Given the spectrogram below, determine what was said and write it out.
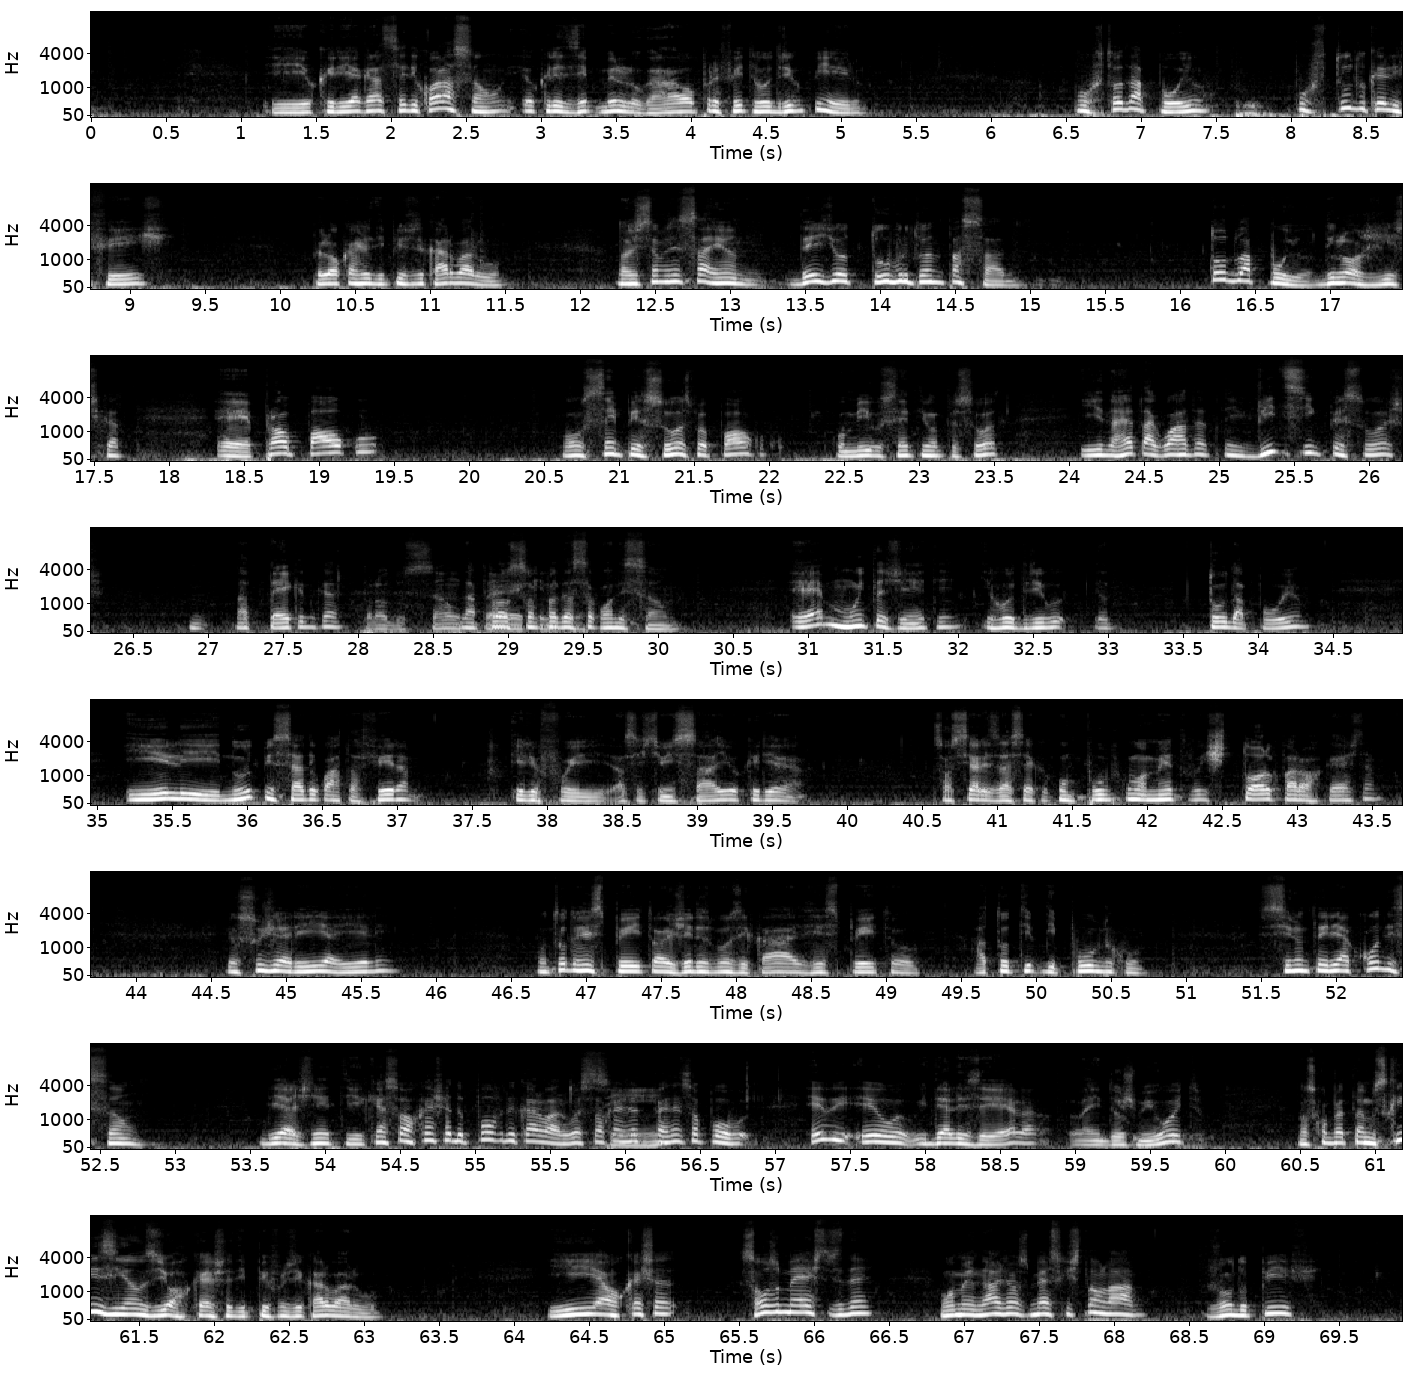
E eu queria agradecer de coração, eu queria dizer em primeiro lugar ao prefeito Rodrigo Pinheiro, por todo apoio, por tudo que ele fez pelo Alcajé de Piso de Caruaru. Nós estamos ensaiando desde outubro do ano passado. Todo o apoio de logística é, para o palco, vão 100 pessoas para o palco, comigo 101 pessoas, e na retaguarda tem 25 pessoas na técnica, produção, na técnica. produção para dessa condição. É muita gente e Rodrigo eu, todo apoio. E ele no último ensaio de quarta-feira ele foi assistir o ensaio. Eu queria socializar isso aqui com o público, um momento histórico para a orquestra. Eu sugeri a ele, com todo respeito aos gêneros musicais, respeito a todo tipo de público, se não teria a condição de a gente. que essa orquestra é do povo de Caruaru, essa orquestra Sim. pertence ao povo. Eu, eu idealizei ela lá em 2008. Nós completamos 15 anos de orquestra de pífanos de Caruaru. E a orquestra são os mestres, né? Uma homenagem aos mestres que estão lá. João do Pife,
